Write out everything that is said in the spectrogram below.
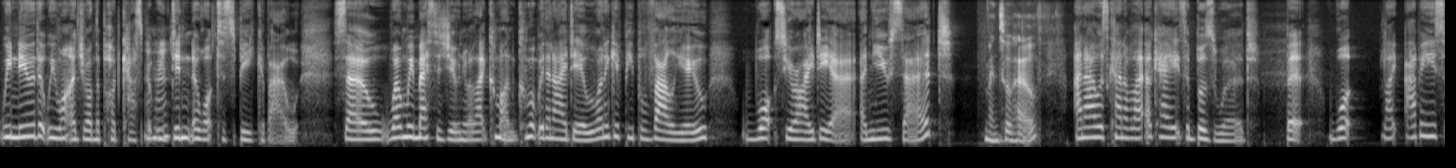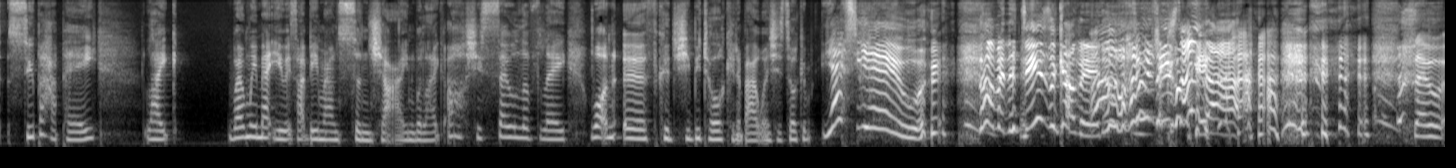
we knew that we wanted you on the podcast, but we mm-hmm. didn't know what to speak about. So when we messaged you and you were like, come on, come up with an idea. We want to give people value. What's your idea? And you said, mental health. and I was kind of like, okay, it's a buzzword. But what, like, Abbie's super happy. Like, when we met you, it's like being around sunshine. We're like, oh, she's so lovely. What on earth could she be talking about when she's talking? Yes, you. Oh, but the tears are coming. Oh, Why did you say that? so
